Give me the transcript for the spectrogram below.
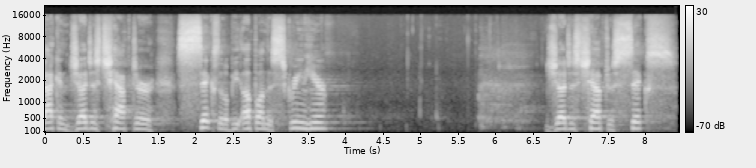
Back in Judges chapter 6, it'll be up on the screen here. Judges chapter 6,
